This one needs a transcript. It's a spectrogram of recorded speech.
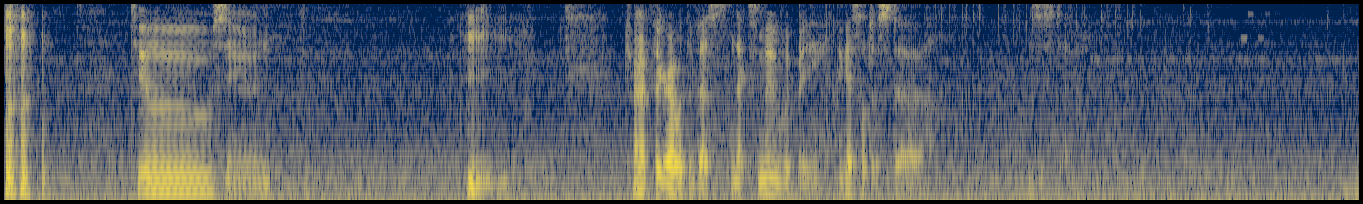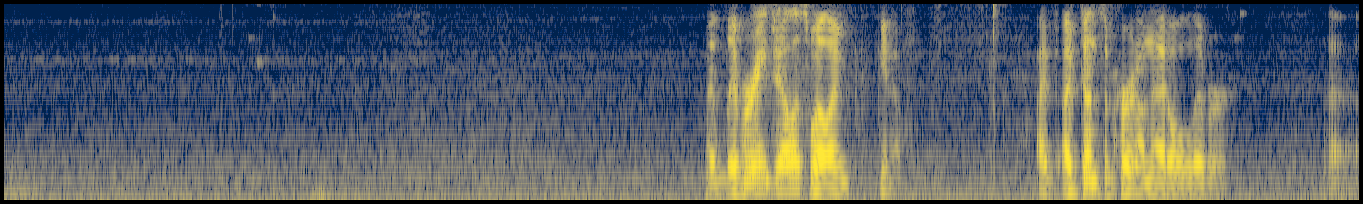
Too soon. Hmm. Trying to figure out what the best next move would be. I guess I'll just uh, use this. My liver ain't jealous. Well, I'm, you know, I've I've done some hurt on that old liver, uh,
